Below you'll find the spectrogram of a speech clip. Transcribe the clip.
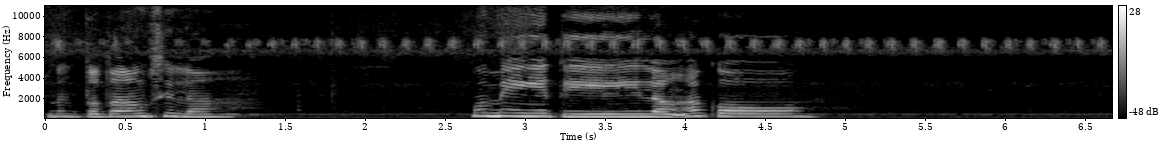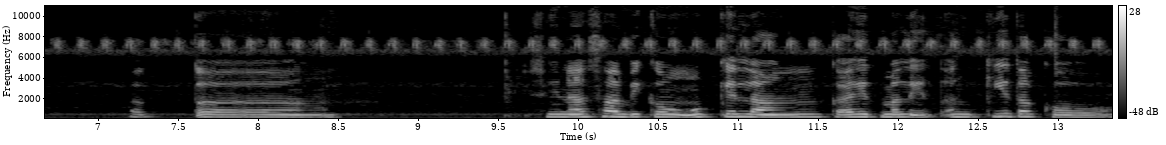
nagtatanong sila, humingiti lang ako. At, uh, sinasabi kong okay lang kahit maliit ang kita ko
